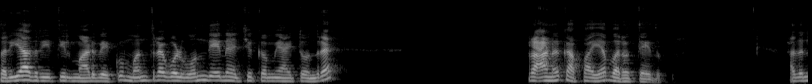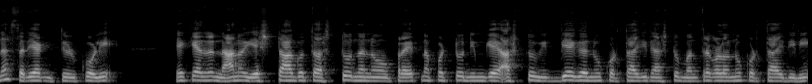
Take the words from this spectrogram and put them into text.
ಸರಿಯಾದ ರೀತಿಲಿ ಮಾಡಬೇಕು. ಮಂತ್ರಗಳು ಒಂದೇನು ಹೆಚ್ಚು ಕಮ್ಮಿ ಆಯಿತು ಅಂದರೆ ಪ್ರಾಣಕ್ಕೆ ಅಪಾಯ ಬರುತ್ತೆ ಇದು. ಅದನ್ನು ಸರಿಯಾಗಿ ತಿಳ್ಕೊಳ್ಳಿ. ಏಕೆಂದರೆ ನಾನು ಎಷ್ಟಾಗುತ್ತೋ ಅಷ್ಟು ನಾನು ಪ್ರಯತ್ನಪಟ್ಟು ನಿಮಗೆ ಅಷ್ಟು ವಿದ್ಯೆಗೂ ಕೊಡ್ತಾ ಇದ್ದೀನಿ, ಅಷ್ಟು ಮಂತ್ರಗಳನ್ನು ಕೊಡ್ತಾಯಿದ್ದೀನಿ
